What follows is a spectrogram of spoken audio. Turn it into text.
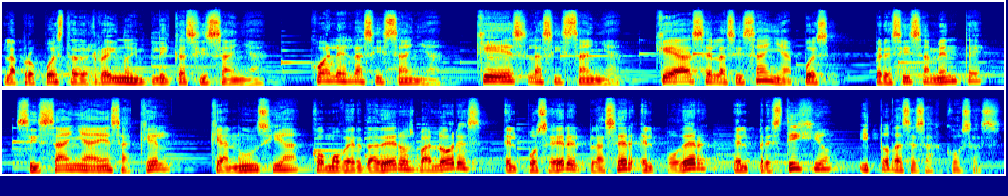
La propuesta del reino implica cizaña. ¿Cuál es la cizaña? ¿Qué es la cizaña? ¿Qué hace la cizaña? Pues precisamente Cizaña es aquel que anuncia como verdaderos valores el poseer el placer, el poder, el prestigio y todas esas cosas.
